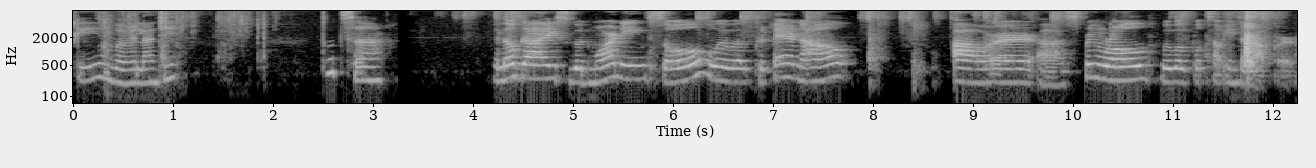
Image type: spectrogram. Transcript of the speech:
Okay, on mélanger tout ça. Hello guys, good morning. So we will prepare now our uh, spring roll, we will put now in the wrapper.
